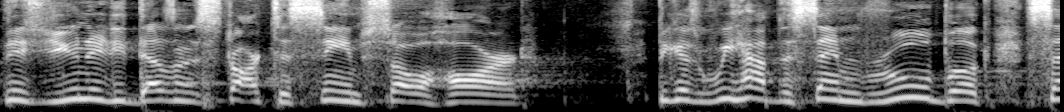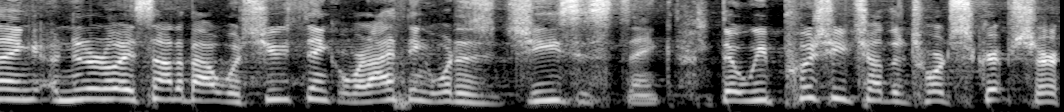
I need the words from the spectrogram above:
this unity doesn't start to seem so hard. Because we have the same rule book saying, no, no, no, it's not about what you think or what I think, what does Jesus think? That we push each other towards Scripture,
